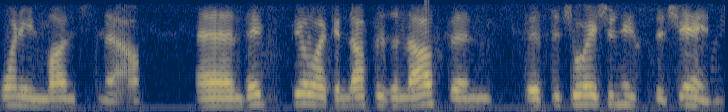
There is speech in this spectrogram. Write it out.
20 months now. And they feel like enough is enough and the situation needs to change.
